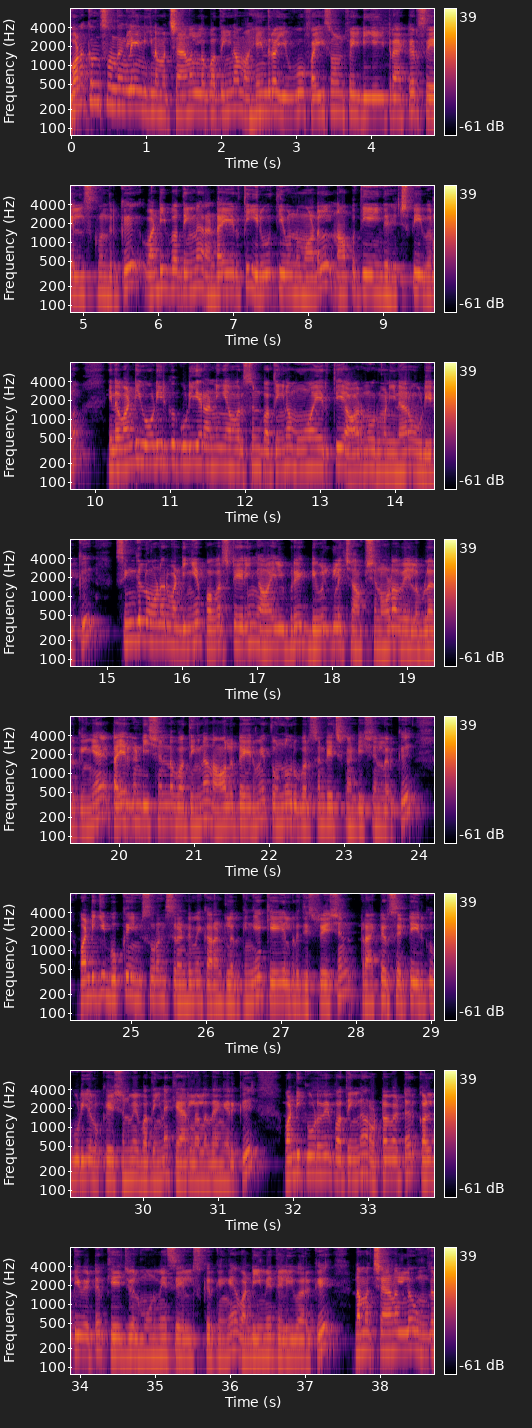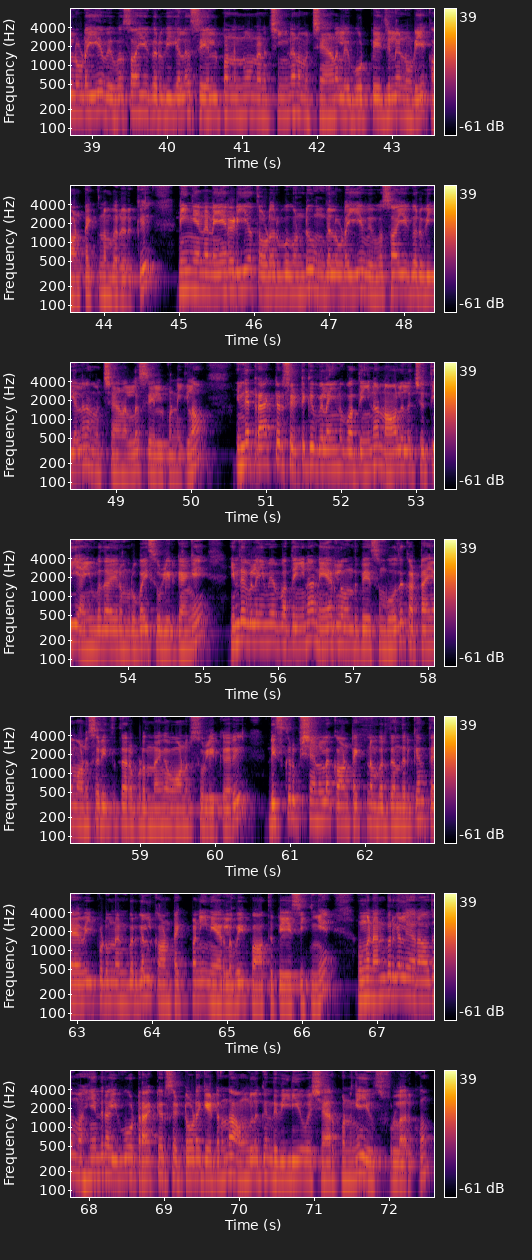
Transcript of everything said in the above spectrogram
வணக்கம் சொந்தங்களே இன்றைக்கி நம்ம சேனலில் பார்த்தீங்கன்னா Mahindra Yuvo five seven five DI tractor சேல்ஸ்க்கு வந்திருக்கு. வண்டி பார்த்தீங்கன்னா ரெண்டாயிரத்தி இருபத்தி ஒன்று மாடல் நாற்பத்தி ஐந்து ஹெச்பி வரும். இந்த வண்டி ஓடி இருக்கக்கூடிய ரன்னிங் ஹவர்ஸ்ன்னு பார்த்தீங்கன்னா மூவாயிரத்தி அறநூறு மணி நேரம் ஓடி இருக்குது சிங்கிள் ஓனர் வண்டிங்க power steering oil brake dual clutch ஆப்ஷனோட அவைலபிளாக இருக்குங்க. டயர் கண்டிஷன்னு பார்த்தீங்கன்னா நாலு டயருமே தொண்ணூறு பர்சன்டேஜ் கண்டிஷனில் இருக்குது வண்டிக்கு புக்கு இன்சூரன்ஸ் ரெண்டுமே கரண்ட்டில் இருக்குங்க. கேஎல் ரெஜிஸ்ட்ரேஷன் டிராக்டர் செட்டு இருக்கக்கூடிய லொக்கேஷனுமே பார்த்தீங்கன்னா கேரளாவில் தாங்க இருக்குது வண்டி கூடவே பார்த்தீங்கன்னா ரொட்டவேட்டர் கல்டிவேட்டர் கேஜுவல் மூணுமே சேல்ஸ்க்கு இருக்குங்க. வண்டியுமே தெளிவாக இருக்குது நம்ம சேனலில் உங்களுடைய விவசாய கருவிகளை சேல் பண்ணணும்னு நினச்சிங்கன்னா நம்ம சேனல் எபோட் பேஜில் என்னுடைய காண்டாக்ட் நம்பர் இருக்குது நீங்கள் என்னை நேரடியாக தொடர்பு கொண்டு உங்களுடைய விவசாய கருவிகளை நம்ம சேனலில் சேல் பண்ணிக்கலாம். இந்த டிராக்டர் செட்டுக்கு விலைன்னு பார்த்தீங்கன்னா நாலு லட்சத்தி ஐம்பதாயிரம் ரூபாய் சொல்லியிருக்காங்க. இந்த விலையுமே பார்த்தீங்கன்னா நேரில் வந்து பேசும்போது கட்டாயம் அனுசரித்து தரப்படும் தாங்க ஓனர் சொல்லியிருக்காரு. டிஸ்கிரிப்ஷனில் காண்டாக்ட் நம்பர் தந்திருக்கேன். தேவைப்படும் நண்பர்கள் காண்டாக்ட் பண்ணி நேரில் போய் பார்த்து பேசிக்கிங்க. உங்கள் நண்பர்கள் யாராவது மஹேந்திரா இவ்வோ டிராக்டர் செட்டோட கேட்டிருந்தா அவங்களுக்கு இந்த வீடியோவை ஷேர் பண்ணுங்கள் யூஸ்ஃபுல்லாக இருக்கும்.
